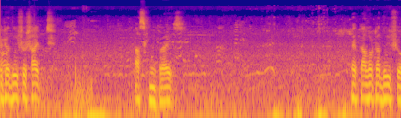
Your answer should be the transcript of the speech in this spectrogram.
এটা দুইশো ষাট আস্কিং প্রাইস কালোটা দুইশো।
